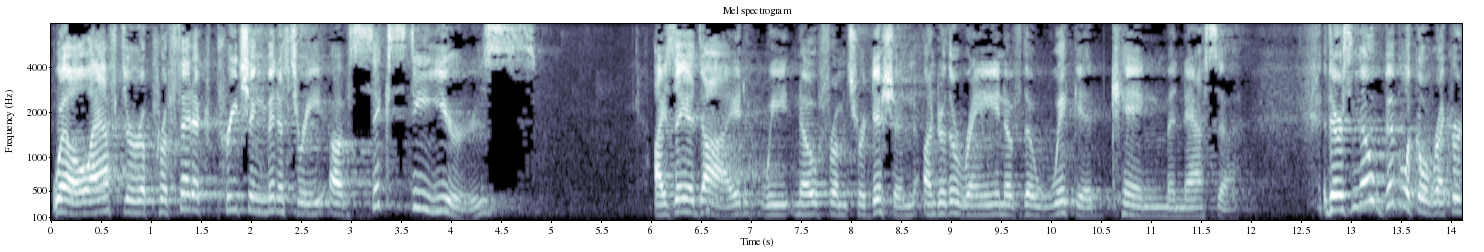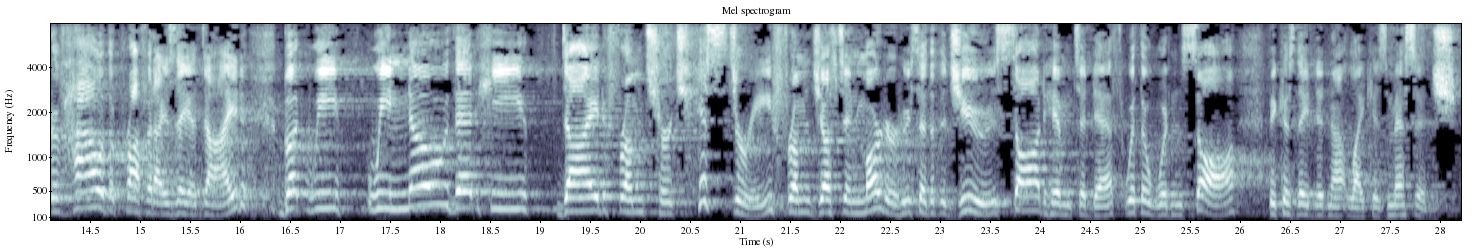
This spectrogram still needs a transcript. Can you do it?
Well, after a prophetic preaching ministry of 60 years, Isaiah died, we know from tradition, under the reign of the wicked king Manasseh. There's no biblical record of how the prophet Isaiah died, but we, we know that he died from church history from Justin Martyr, who said that the Jews sawed him to death with a wooden saw because they did not like his message.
